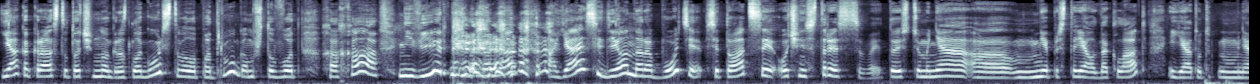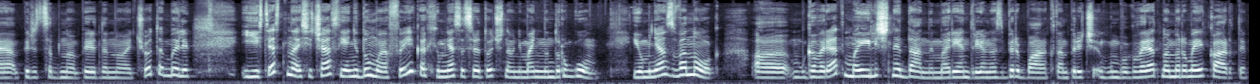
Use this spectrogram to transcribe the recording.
Я как раз тут очень много разглагольствовала подругам, что вот ха-ха, не верьте, а я сидела на работе в ситуации очень стрессовой. То есть у меня, э, мне предстоял доклад, и я тут, у меня перед собой, передо мной отчеты были, и, естественно, сейчас я не думаю о фейках, и у меня сосредоточено внимание на другом. И у меня звонок, э, говорят мои личные данные, Мария Андреевна Сбербанк, там переч... говорят номер моей карты.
